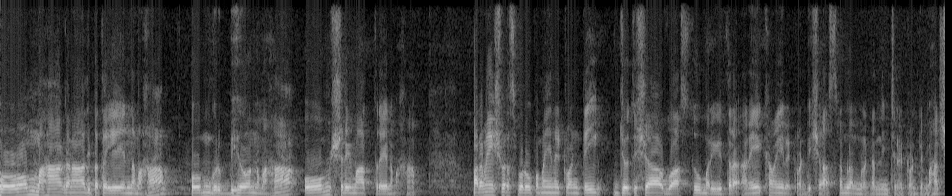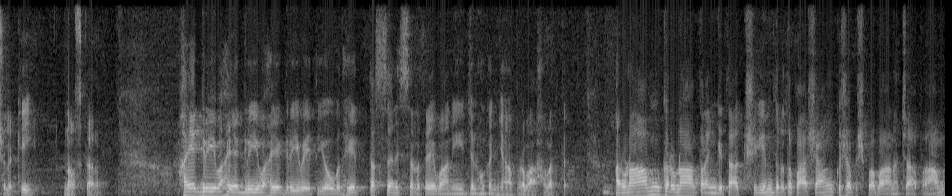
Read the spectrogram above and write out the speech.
ఓం మహాగణాధిపతయే నమ. ఓం గురుభ్యో నమ. ఓం శ్రీమాత్రే నమ. పరమేశ్వర స్వరూపమైనటువంటి జ్యోతిష వాస్తు మరియు ఇతర అనేకమైనటువంటి శాస్త్రములను మనకు అందించినటువంటి మహర్షులకి నమస్కారం. హయగ్రీవ హయగ్రీవ హయగ్రీవేతియో వధేత్తస్య తస్య వాణి జనుకన్యా ప్రవాహవత్. అరుణాం కరుణాతరంగితాక్షీం ధృతపాశాంకుశ పుష్పబాణచాపాం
